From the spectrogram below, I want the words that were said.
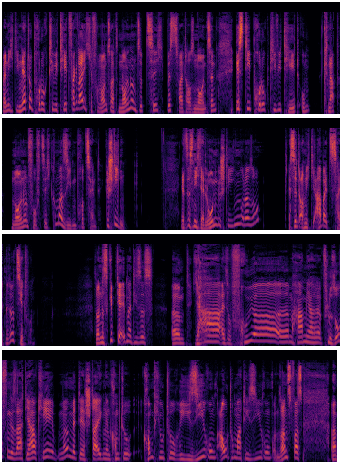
wenn ich die Nettoproduktivität vergleiche von 1979 bis 2019, ist die Produktivität um knapp 59,7 Prozent gestiegen. Jetzt ist nicht der Lohn gestiegen oder so. Es sind auch nicht die Arbeitszeiten reduziert worden. Sondern es gibt ja immer dieses, ähm, ja, also früher ähm, haben ja Philosophen gesagt, ja, okay, ne, mit der steigenden Compu Computerisierung, Automatisierung und sonst was, äh,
